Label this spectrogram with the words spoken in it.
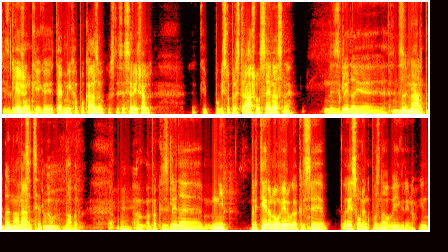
Izgležen, ki ga je tebi Miha pokazal, ko ste se srečali, ki je v bistvu prestrašil vse nas. Ne. Izgleda je. Bernard, Bernard Nard. sicer. No. Dober. Am, ampak izgleda, ni pretirano uveruga, ker se je res orang poznal v igri. No. In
